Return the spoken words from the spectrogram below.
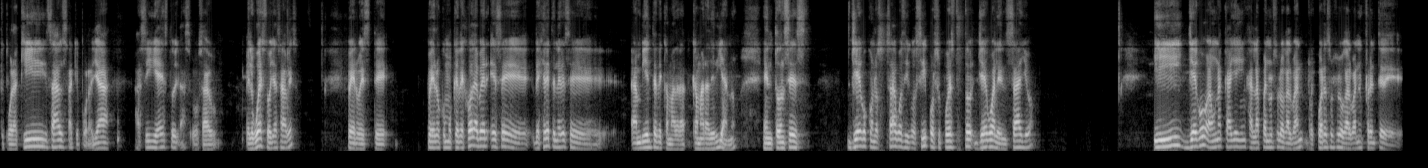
que por aquí salsa, que por allá, así, esto, o sea, el hueso, ya sabes. Pero este, pero como que dejó de haber ese, dejé de tener ese ambiente de camaradería, ¿no? Entonces, llego con los aguas, digo, sí, por supuesto, llego al ensayo y llego a una calle ahí en Jalapa, en Úrsulo Galván, ¿recuerdas Úrsulo Galván enfrente de,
